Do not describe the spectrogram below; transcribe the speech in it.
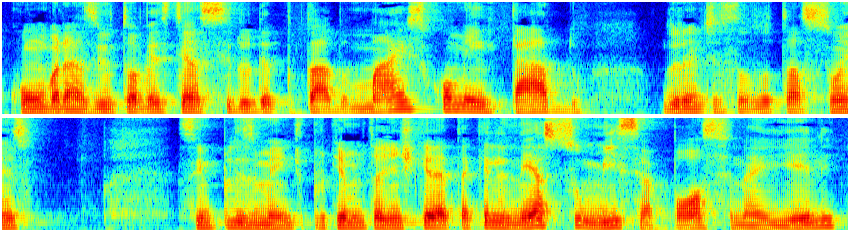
com o Brasil, talvez tenha sido o deputado mais comentado durante essas votações, simplesmente porque muita gente queria até que ele nem assumisse a posse, né, e ele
